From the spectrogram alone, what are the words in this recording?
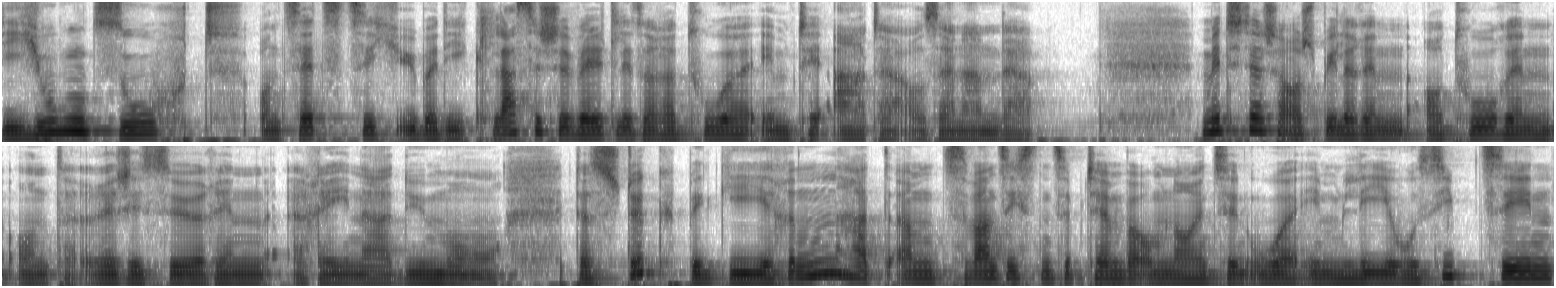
Die Jugend sucht und setzt sich über die klassische Weltliteratur im Theater auseinander mit der Schauspielerin, Autorin und Regisseurin Rena Dumont. Das Stück Begehren hat am 20. September um 19 Uhr im Leo 17,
